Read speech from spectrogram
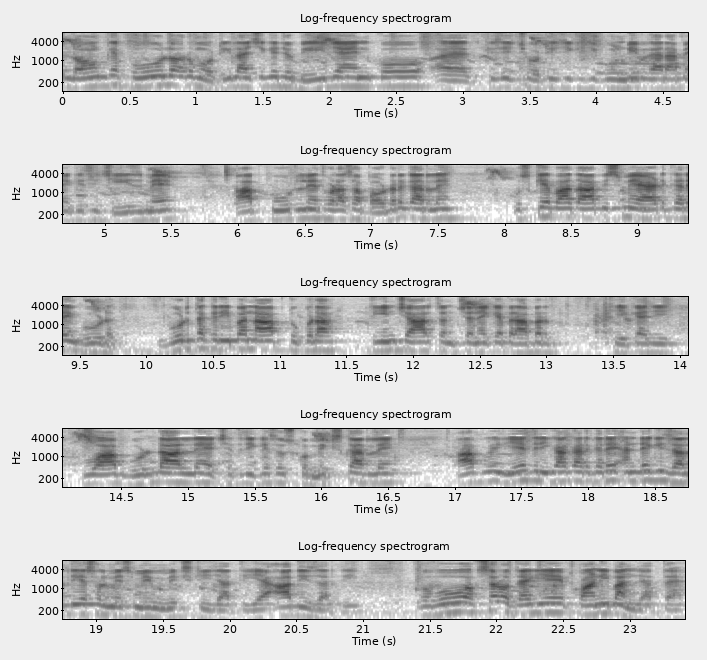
लौंग के फूल और मोटी इलायची के जो बीज हैं, इनको किसी छोटी सी किसी कुंडी वगैरह में, किसी चीज़ में आप कूट लें, थोड़ा सा पाउडर कर लें। उसके बाद आप इसमें ऐड करें गुड़। गुड़ तकरीबन आप टुकड़ा, तीन चार चने के बराबर, ठीक है जी, वो आप गुड़ डाल लें, अच्छे तरीके से उसको मिक्स कर लें। आप ये तरीका कर करें, अंडे की जर्दी असल में इसमें मिक्स की जाती है, आधी जर्दी। तो वो अक्सर होता है कि ये पानी बन जाता है।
